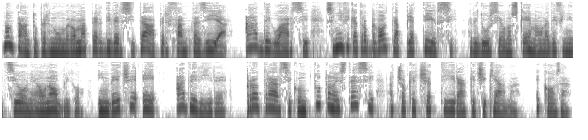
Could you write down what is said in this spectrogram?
Non tanto per numero, ma per diversità, per fantasia. Adeguarsi significa troppe volte appiattirsi, ridursi a uno schema, a una definizione, a un obbligo. Invece è aderire, protrarsi con tutto noi stessi a ciò che ci attira, che ci chiama. E cosa?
